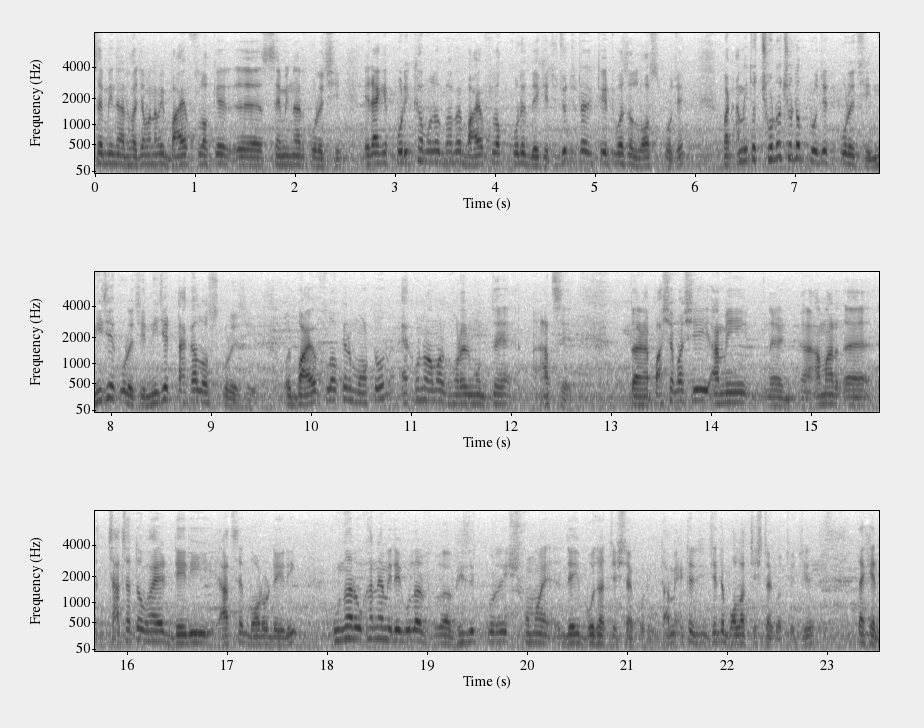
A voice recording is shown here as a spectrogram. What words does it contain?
সেমিনার হয়, যেমন আমি বায়োফ্লকের সেমিনার করেছি, এর আগে পরীক্ষামূলকভাবে বায়োফ্লক করে দেখেছি, যদি it was a loss project but আমি তো ছোট ছোট প্রজেক্ট করেছি, নিজে করেছি, নিজের টাকা লস করেছি। ওই বায়োফ্লকের মোটর এখনও আমার ঘরের মধ্যে আছে। পাশাপাশি আমি আমার চাচাতো ভাইয়ের ডেরি আছে, বড় ডেরি উনার ওখানে আমি রেগুলার ভিজিট করে সময় দেই, বোঝার চেষ্টা করি। তো আমি একটা, যেটা বলার চেষ্টা করছি যে, দেখেন,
